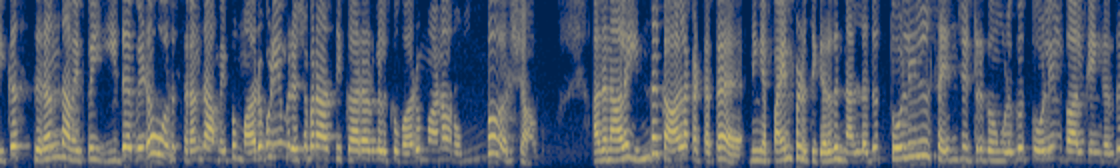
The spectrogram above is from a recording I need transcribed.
மிக சிறந்த அமைப்பு. இதை விட ஒரு சிறந்த அமைப்பு மறுபடியும் ரிஷபராசிக்காரர்களுக்கு வருமானம் ரொம்ப வருஷம் ஆகும். அதனால இந்த காலகட்டத்தை நீங்க பயன்படுத்திக்கிறது நல்லது. தொழில் செஞ்சுட்டு இருக்கவங்களுக்கு தொழில் வாழ்க்கைங்கிறது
